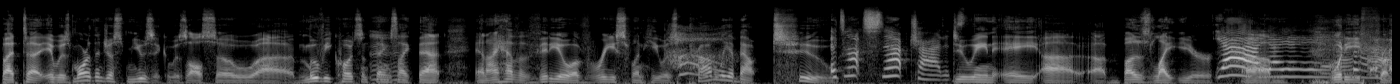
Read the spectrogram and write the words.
But uh, it was more than just music. It was also uh, movie quotes and Mm-hmm. things like that. And I have a video of Reese when he was probably about two It's not Snapchat. It's doing a, uh, a Buzz Lightyear Yeah, um, yeah, yeah, yeah, Woody from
